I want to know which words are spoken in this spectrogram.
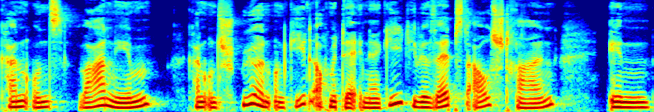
kann uns wahrnehmen, kann uns spüren und geht auch mit der Energie, die wir selbst ausstrahlen, in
